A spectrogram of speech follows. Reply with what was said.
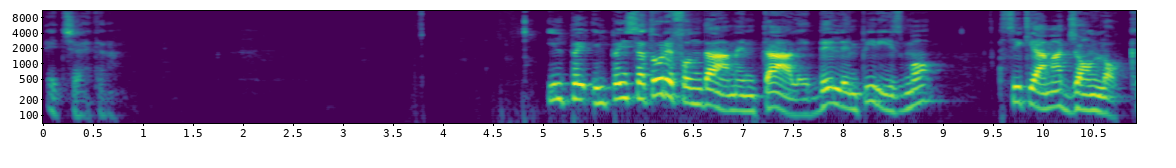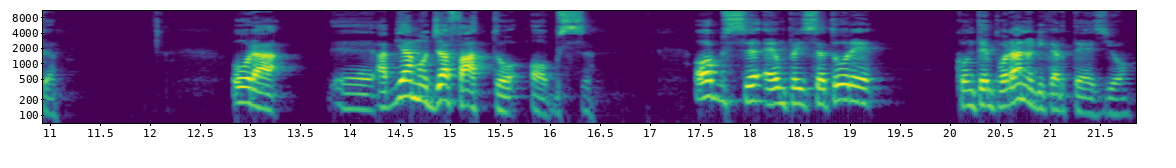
eccetera. Il, pe- il pensatore fondamentale dell'empirismo si chiama John Locke. Ora, eh, abbiamo già fatto Hobbes. Hobbes è un pensatore contemporaneo di Cartesio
